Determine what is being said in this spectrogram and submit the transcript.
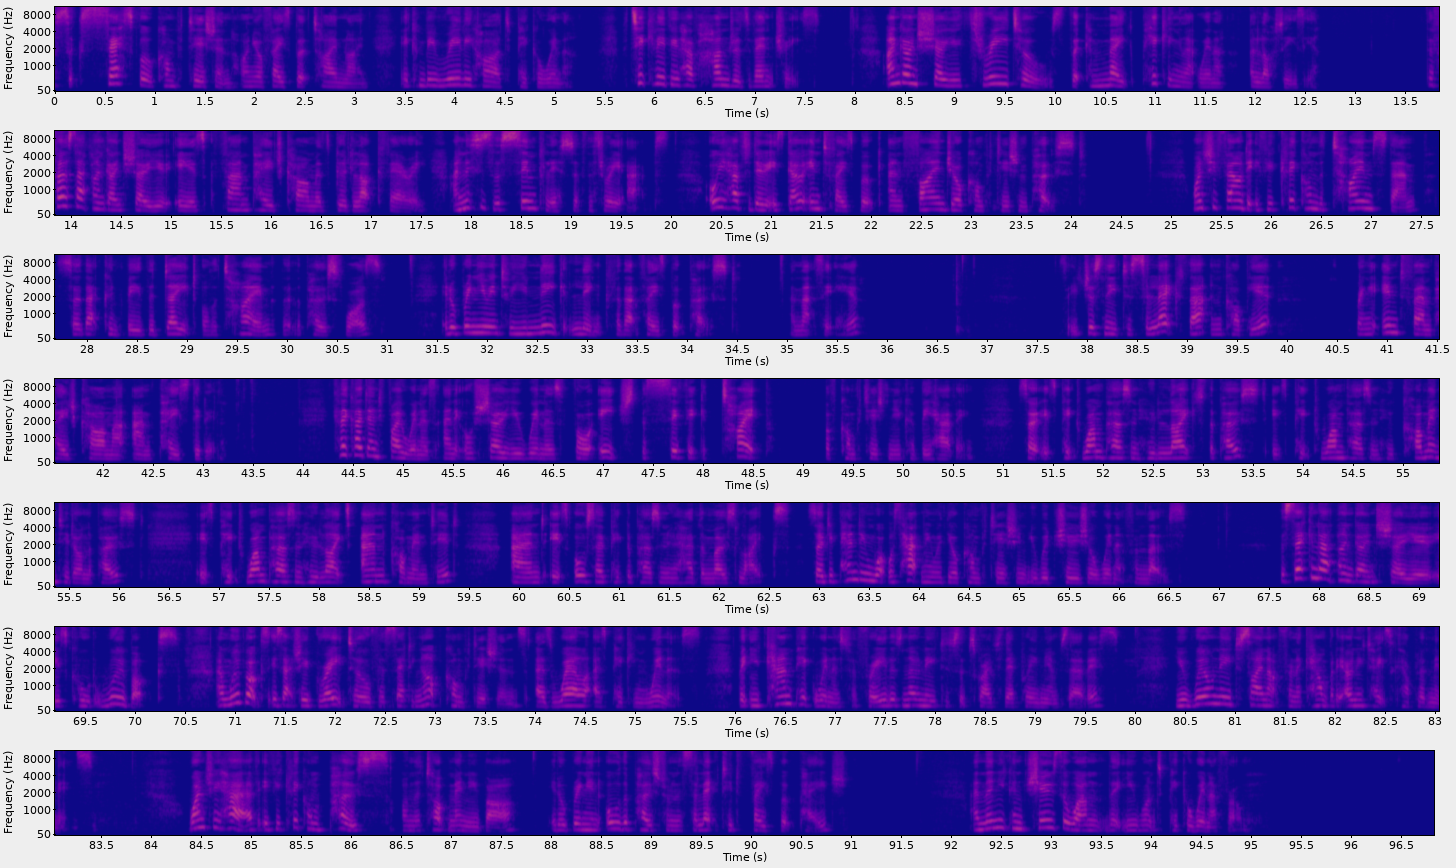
a successful competition on your Facebook timeline, it can be really hard to pick a winner, particularly if you have hundreds of entries. I'm going to show you three tools that can make picking that winner a lot easier. The first app I'm going to show you is FanPage Karma's Good Luck Fairy, and this is the simplest of the three apps. All you have to do is go into Facebook and find your competition post. Once you've found it, if you click on the timestamp, so that could be the date or the time that the post was, it'll bring you into a unique link for that Facebook post. And that's it here. So you just need to select that and copy it, bring it into FanPage Karma and paste it in. Click Identify Winners and it will show you winners for each specific type of competition you could be having. So it's picked one person who liked the post, it's picked one person who commented on the post, it's picked one person who liked and commented, and it's also picked a person who had the most likes. So depending what was happening with your competition, you would choose your winner from those. The second app I'm going to show you is called Woobox. And Woobox is actually a great tool for setting up competitions as well as picking winners. But you can pick winners for free, there's no need to subscribe to their premium service. You will need to sign up for an account, but it only takes a couple of minutes. Once you have, if you click on Posts on the top menu bar, it'll bring in all the posts from the selected Facebook page. And then you can choose the one that you want to pick a winner from.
